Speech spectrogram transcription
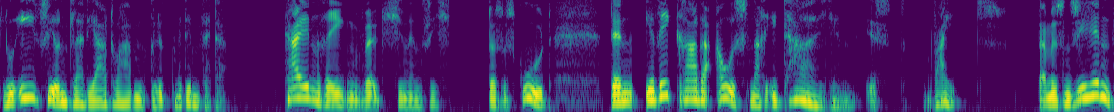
Luigi und Gladiator haben Glück mit dem Wetter. Kein Regenwölkchen in Sicht. Das ist gut, denn ihr Weg geradeaus nach Italien ist weit. Da müssen sie hin,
